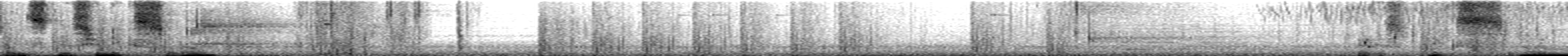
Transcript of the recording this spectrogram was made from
Ansonsten ist hier nichts, oder? Hier ist nichts. Ähm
